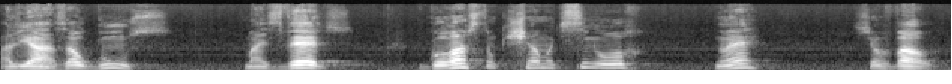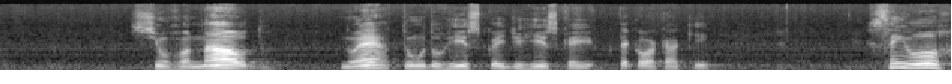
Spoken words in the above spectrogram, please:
aliás, alguns mais velhos gostam que chamam de Senhor, não é? Senhor Val, Senhor Ronaldo, não é? A turma do risco aí, de risco aí, vou até colocar aqui. Senhor.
